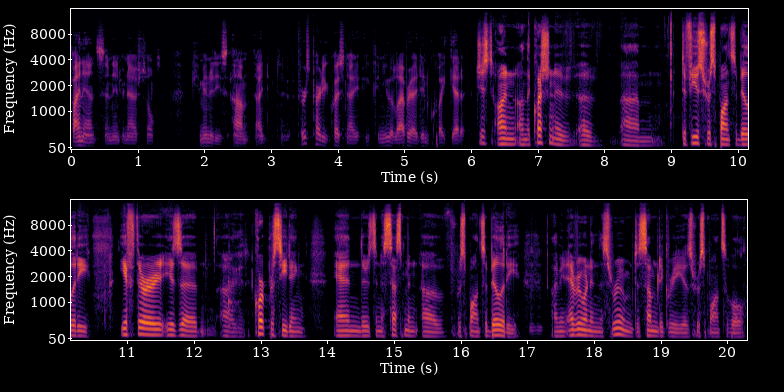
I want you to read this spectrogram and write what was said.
finance and international communities. Um, I, first part of your question, I, can you elaborate? I didn't quite get it. Just on, on the question of, of um, diffuse responsibility, if there is a, a, court proceeding and there's an assessment of responsibility, mm -hmm. I mean, everyone in this room to some degree is responsible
